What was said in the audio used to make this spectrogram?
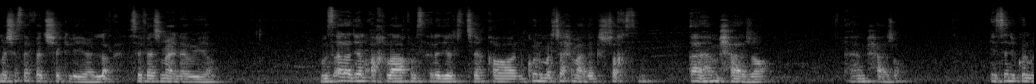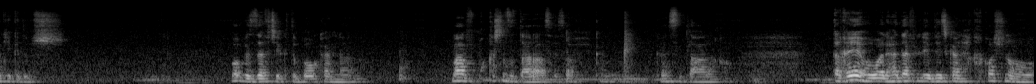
ماشي صفات شكلية لا صفات معنوية. مسألة ديال الأخلاق مسألة ديال الثقة نكون مرتاح مع داك الشخص أهم حاجة أهم حاجة. الإنسان يكون ما كيكذبش. وبزاف تيكذبوا كان ما بقاش نصد على رأسي صافي كان كنسد العلاقة. غير هو الهدف اللي بديت كنحققه شنو هو؟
